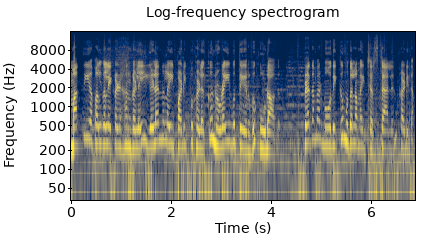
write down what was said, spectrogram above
மத்திய பல்கலைக்கழகங்களில் இளநிலை படிப்புகளுக்கு நுழைவுத் தேர்வு கூடாது. பிரதமர் மோடிக்கு முதலமைச்சர் ஸ்டாலின் கடிதம்.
